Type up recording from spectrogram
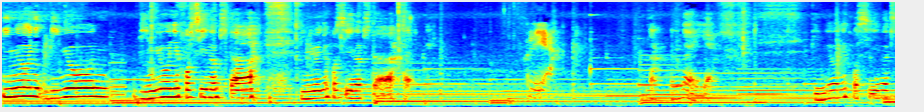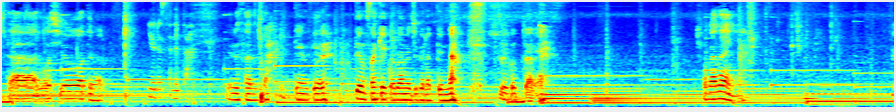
微妙に微妙に微妙に欲しいの来た。微妙に欲しいの来た。はい欲しいの来たどうしようってなる。許された。許された。1点受けるでもさ結構ダメージ食らってんな。ということだね。しょうがないね。う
